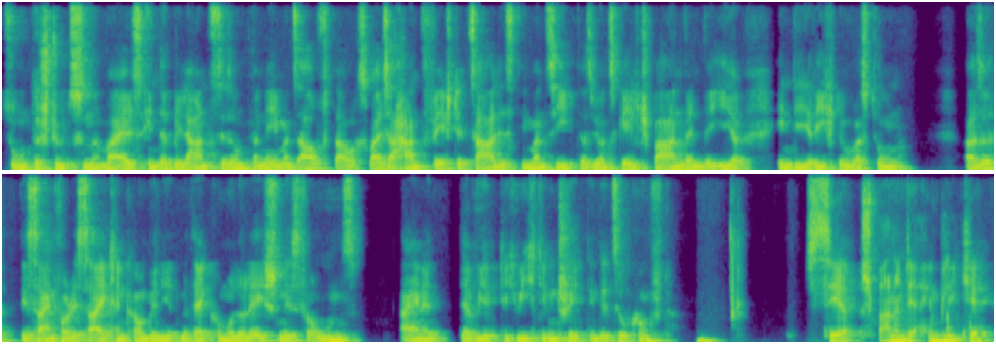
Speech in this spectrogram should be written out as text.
zu unterstützen, weil es in der Bilanz des Unternehmens auftaucht, weil es eine handfeste Zahl ist, die man sieht, dass wir uns Geld sparen, wenn wir hier in die Richtung was tun. Also Design for Recycling kombiniert mit Eco-Modulation ist für uns eine der wirklich wichtigen Schritte in die Zukunft. Sehr spannende Einblicke.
